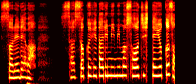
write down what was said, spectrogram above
それでは、早速左耳も掃除してゆくぞ。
